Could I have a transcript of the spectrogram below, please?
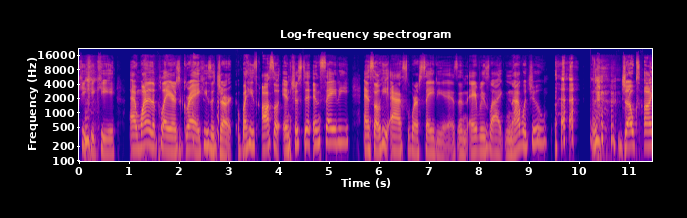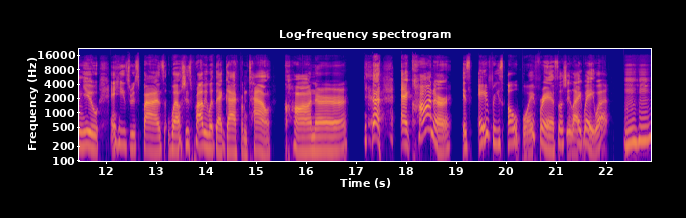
Kiki key. And one of the players, Gray, he's a jerk, but he's also interested in Sadie. And so he asks where Sadie is. And Avery's like, not with you. Jokes on you. And he responds, Well, she's probably with that guy from town, Connor. and Connor is Avery's old boyfriend. So she like, wait, what? mm-hmm.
